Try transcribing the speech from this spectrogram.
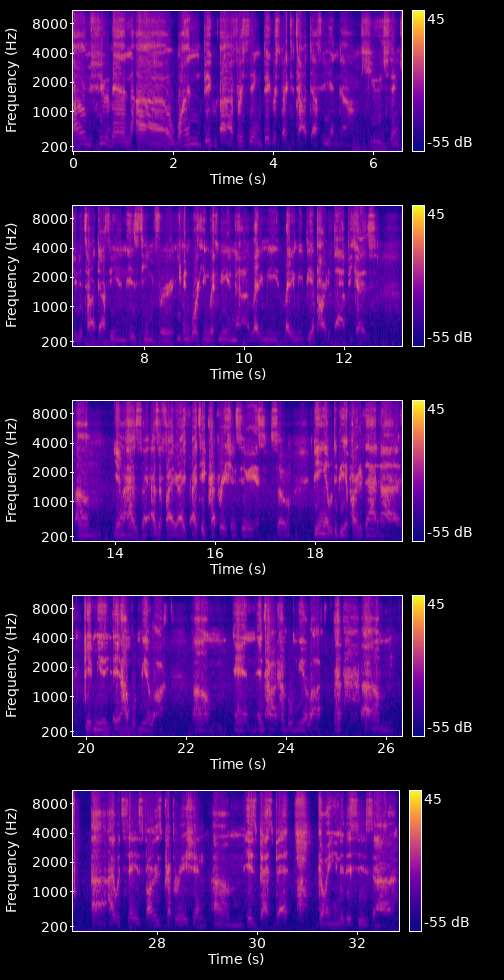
Um, shoot, man. Uh, one big, uh, first thing, big respect Duffee, and um, huge thank you to Todd Duffee and his team for even working with me and uh, letting me letting me be a part of that. Because, um, you know, as a, as a fighter, I, I take preparation serious. So, being able to be a part of that uh, gave me, it humbled me a lot. Um, and Todd humbled me a lot. um, uh, I would say, as far as preparation, um, his best bet going into this is, uh,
